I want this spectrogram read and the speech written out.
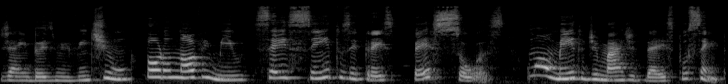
Já em 2021, foram 9.603 pessoas um aumento de mais de 10%.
